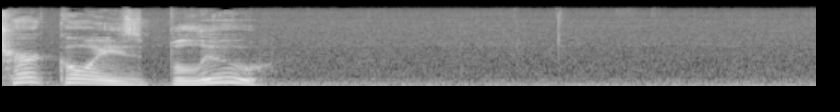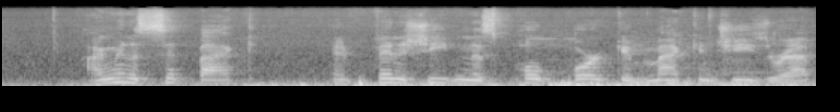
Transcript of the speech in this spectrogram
Turquoise blue. I'm gonna sit back and finish eating this pulled pork and mac and cheese wrap.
